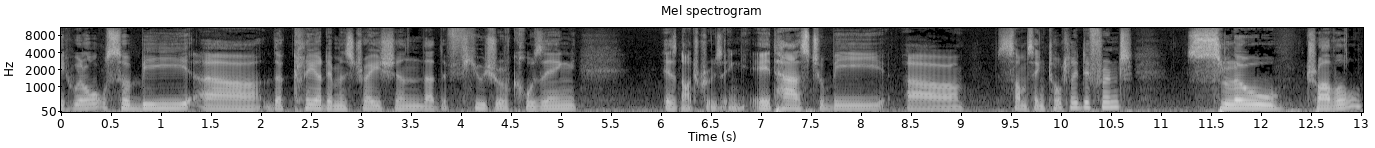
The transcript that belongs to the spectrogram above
It will also be uh, the clear demonstration that the future of cruising is not cruising. It has to be uh, something totally different, slow travel,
